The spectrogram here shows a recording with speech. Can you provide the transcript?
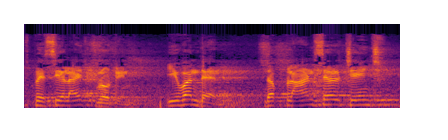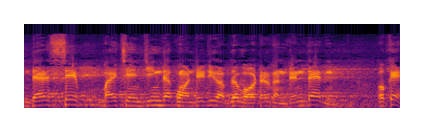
specialized protein. Even then, the plant cell change their shape by changing the quantity of the water content therein. Okay,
